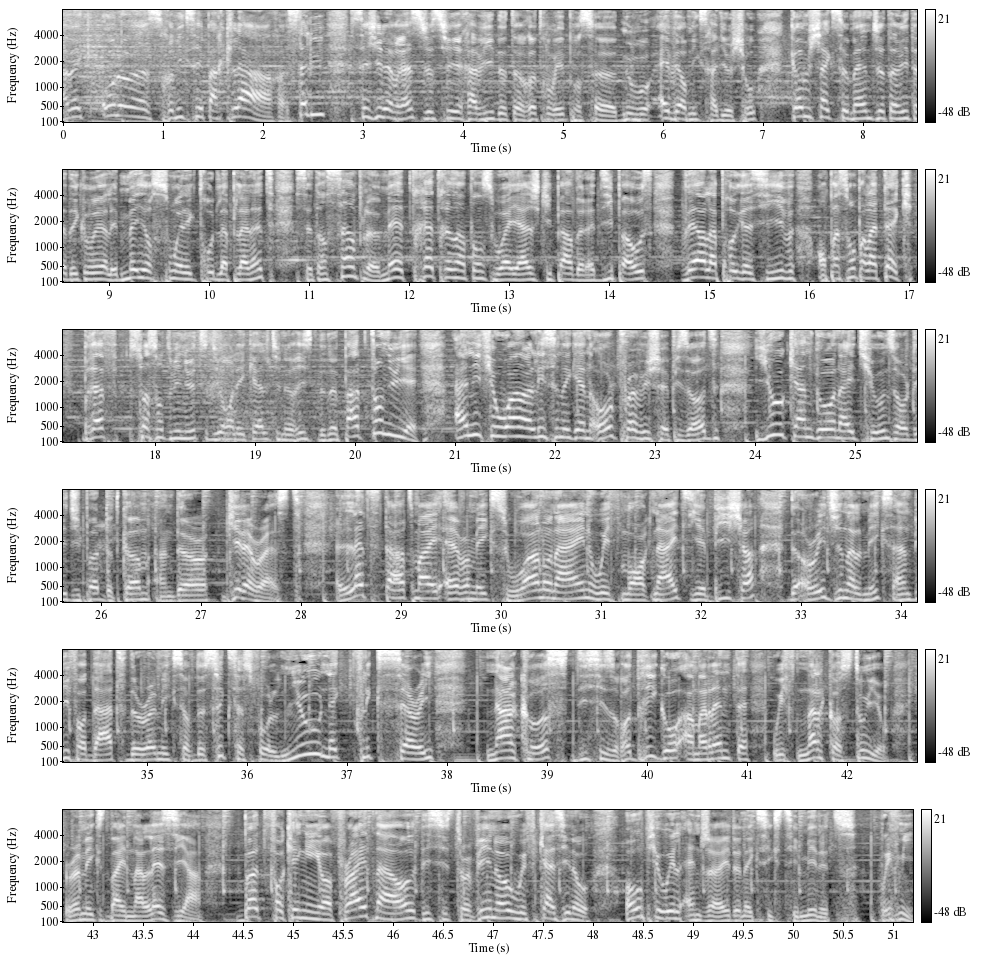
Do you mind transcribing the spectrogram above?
Avec All of Us, remixé par Claire. Salut, c'est Gilles Everest, je suis ravi de te retrouver pour ce nouveau Evermix Radio Show. Comme chaque semaine, je t'invite à découvrir les meilleurs sons électro de la planète. C'est un simple mais très très intense voyage qui part de la deep house vers la progressive en passant par la tech. Bref, 60 minutes durant lesquelles tu ne risques de ne pas t'ennuyer. And if you wanna listen again all previous episodes, you can go on iTunes or digipod.com under Gil Everest. Let's start my Evermix 109 with Mark Knight, Yebisah, the original mix, and before that, the remix of the successful new Netflix series Narcos. This is Rodrigo Amarante with Narcos Tuyo, remixed by Nalesia. But for kicking off right now, this is Trevino with Casino. Hope you will enjoy the next 60 minutes with me.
